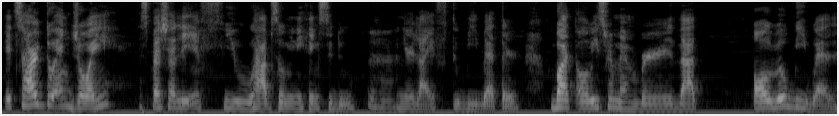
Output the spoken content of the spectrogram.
It's hard to enjoy, especially if you have so many things to do in your life to be better. But always remember that all will be well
